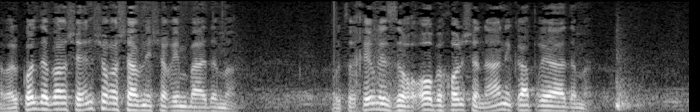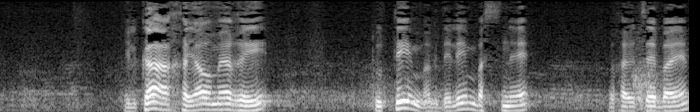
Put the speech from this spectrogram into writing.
אבל כל דבר שאין שורשיו נשארים באדמה וצריכים לזורעו בכל שנה נקרא פרי האדמה. ילקח היה אומר רי, תותים הגדלים בסנה וכיוצא בהם,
